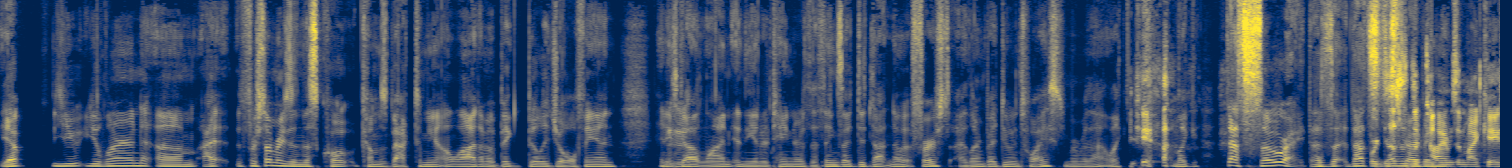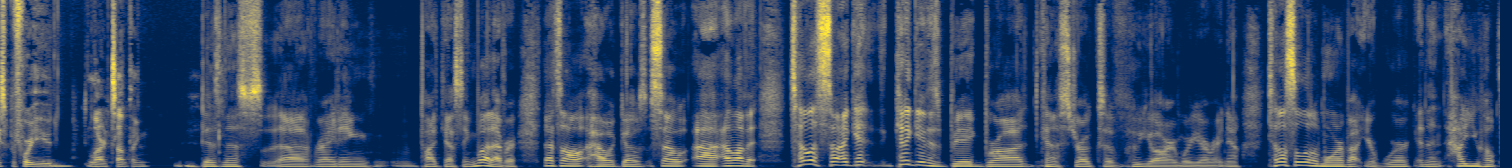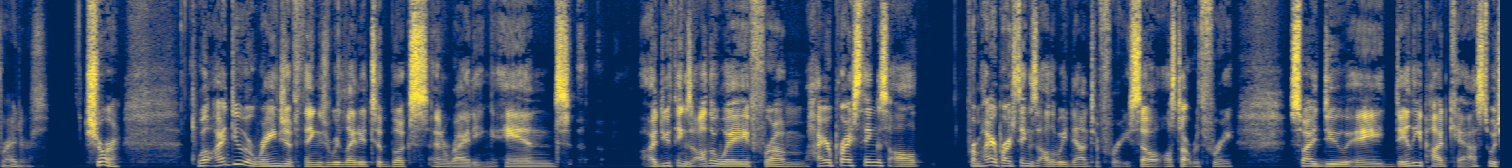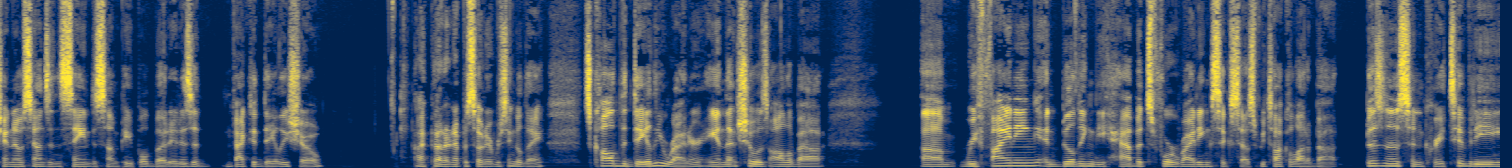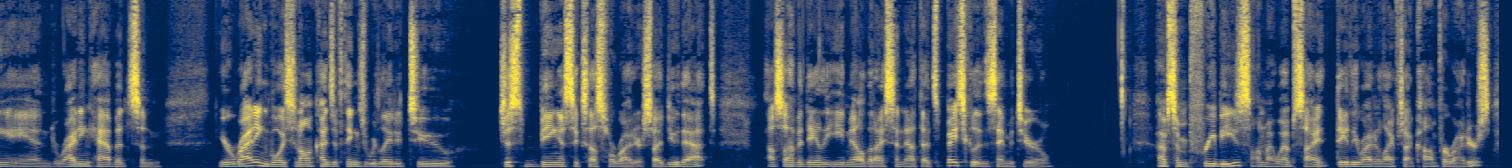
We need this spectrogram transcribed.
Yep. You you learn. Um, I for some reason this quote comes back to me a lot. I'm a big Billy Joel fan, and he's Mhm. got a line in The Entertainer: "The things I did not know at first, I learned by doing twice." You remember that? Like, Yeah. I'm like that's so right. That's that's Or dozens of times in my case before you learn something. Business, uh, writing, podcasting, whatever. That's all how it goes. So uh, I love it. Tell us. So I get kind of gave this big, broad kind of strokes of who you are and where you are right now. Tell us a little more about your work and then how you help writers. Sure. Well, I do a range of things related to books and writing, and I do things all the way from higher price things, all from higher price things all the way down to free. So I'll start with free. So I do a daily podcast, which I know sounds insane to some people, but it is a, in fact a daily show. I put out an episode every single day. It's called The Daily Writer, and that show is all about um, refining and building the habits for writing success. We talk a lot about business and creativity and writing habits and your writing voice and all kinds of things related to just being a successful writer. So I do that. I also have a daily email that I send out that's basically the same material. I have some freebies on my website, dailywriterlife.com for writers.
